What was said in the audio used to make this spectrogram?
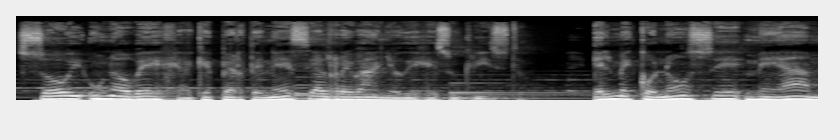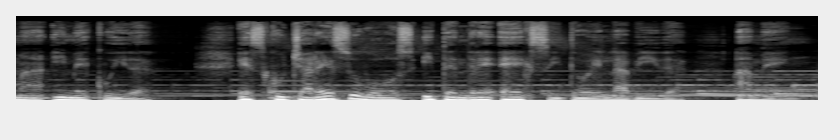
Soy una oveja que pertenece al rebaño de Jesucristo. Él me conoce, me ama y me cuida. Escucharé su voz y tendré éxito en la vida. Amén.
